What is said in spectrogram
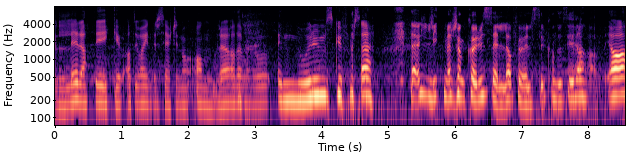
eller at de, ikke, at de var interessert i noen andre, og det var jo enorm skuffelse. Det er litt mer sånn karusell av følelser, kan du si. da. Ja,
